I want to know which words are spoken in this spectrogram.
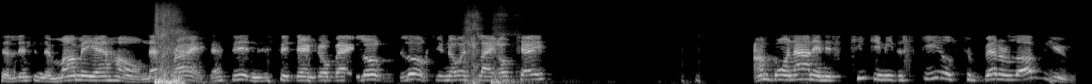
to listen to mommy at home. That's right. That's it. And sit there and go back. Look, look. You know, it's like okay, I'm going out and it's teaching me the skills to better love you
